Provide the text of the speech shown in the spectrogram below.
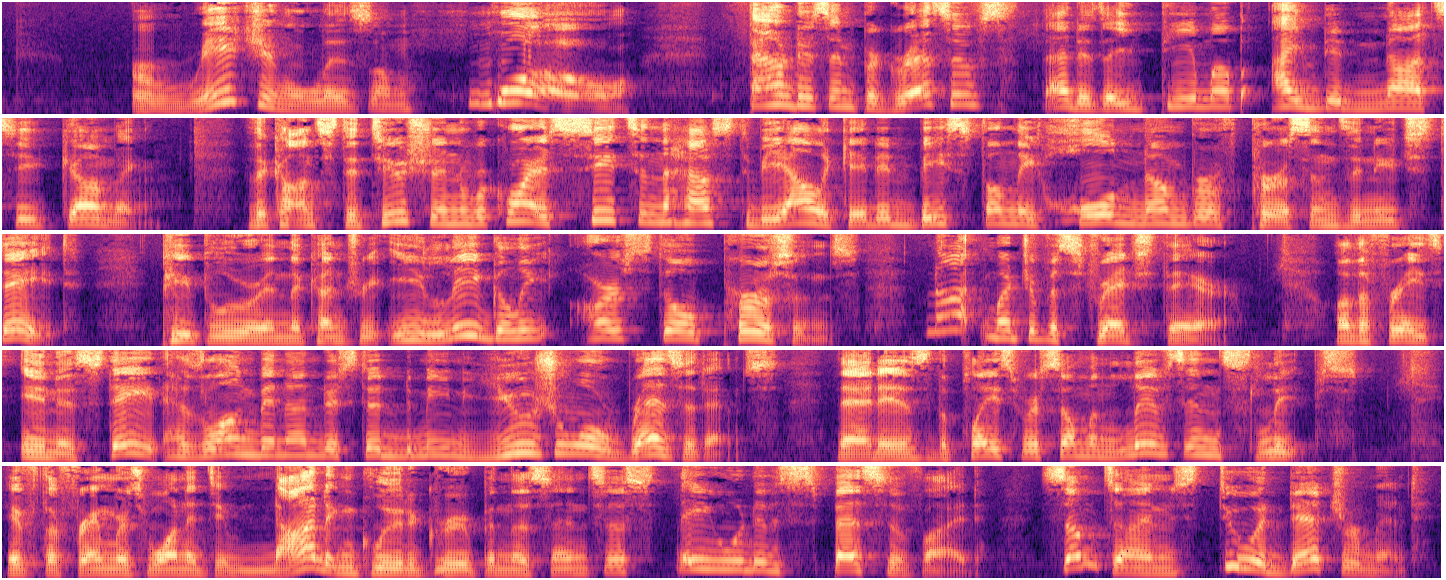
originalism? Whoa! Founders and progressives? That is a team up I did not see coming. The Constitution requires seats in the House to be allocated based on the whole number of persons in each state. People who are in the country illegally are still persons. Not much of a stretch there while the phrase in a state has long been understood to mean usual residence, that is, the place where someone lives and sleeps. If the framers wanted to not include a group in the census, they would have specified, sometimes to a detriment.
